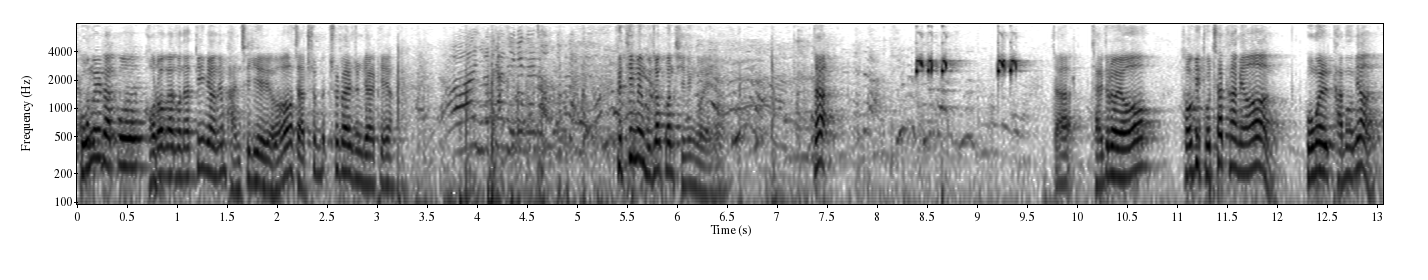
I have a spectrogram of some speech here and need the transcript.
공을 갖고 걸어가거나 뛰면 은 반칙이에요. 자, 출, 출발 준비할게요. 아 이렇게? 그 팀은 무조건 지는 거예요. 자, 자, 잘 들어요. 저기 도착하면 공을 담으면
